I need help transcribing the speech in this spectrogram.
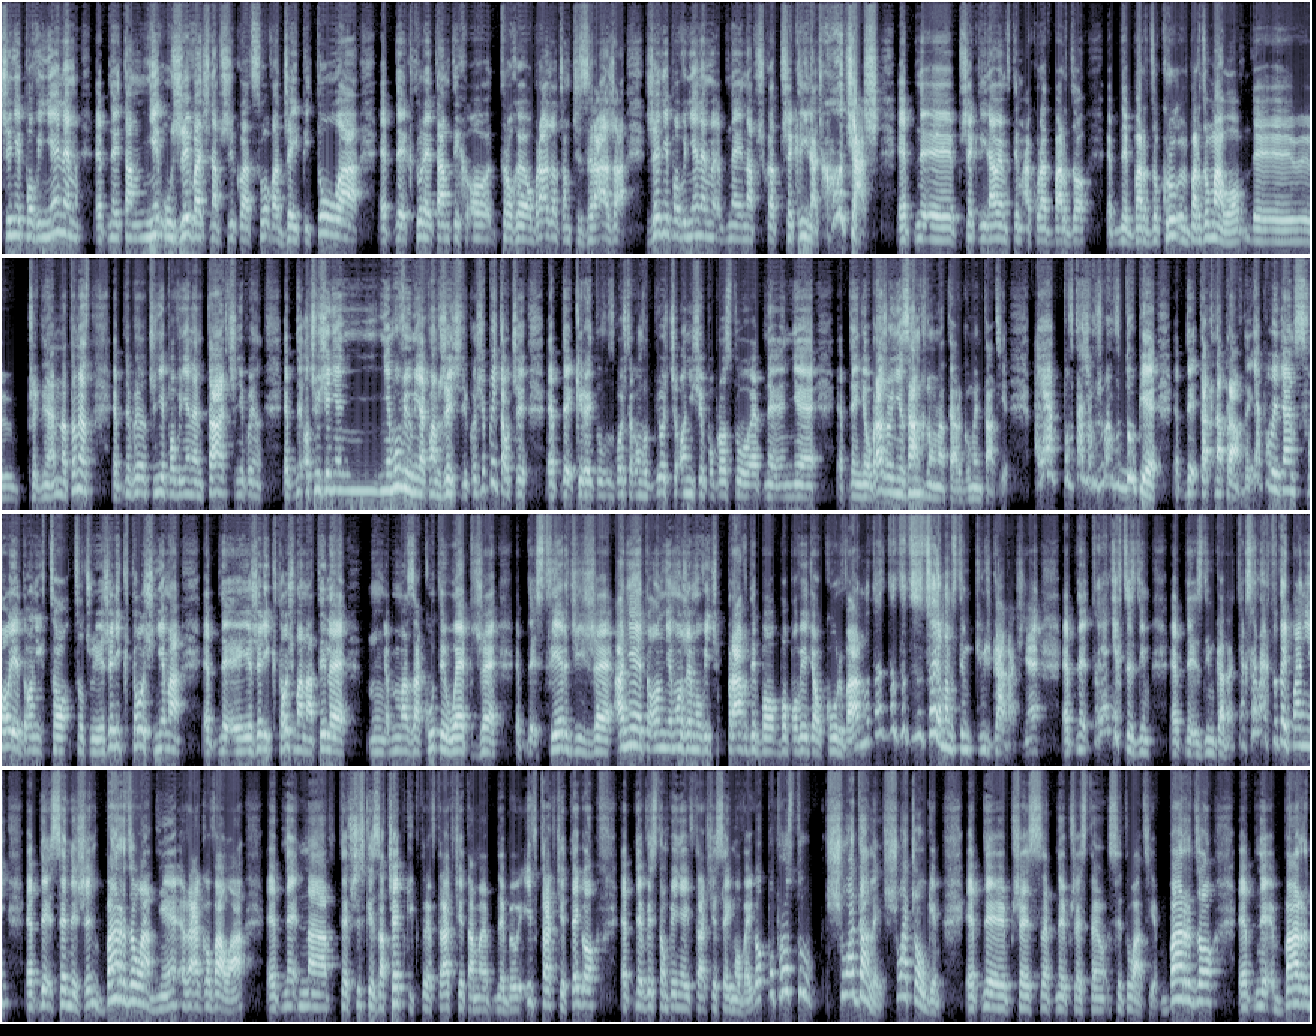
czy nie powinienem tam nie używać na przykład słowa JP Tua, które tam tych trochę obraża tam, czy zraża, że nie powinienem e, na przykład przeklinać, chociaż e, e, przeklinałem w tym akurat bardzo bardzo, bardzo mało przeklinałem. Natomiast czy nie powinienem tak, czy nie powinienem. Oczywiście nie, nie mówił mi, jak mam żyć, tylko się pytał, czy Kirej tu zgłosił taką wątpliwość, czy oni się po prostu nie, nie obrażą i nie zamkną na te argumentacje. A ja powtarzam, że mam w dupie tak naprawdę. Ja powiedziałem swoje do nich, co, co czuję. Jeżeli ktoś nie ma, jeżeli ktoś ma na tyle ma zakuty łeb, że stwierdzi, że a nie, to on nie może mówić prawdy, bo, bo powiedział kurwa, no to, to, to co ja mam z tym kimś gadać, nie? To ja nie chcę z nim, z nim gadać. Tak samo jak tutaj pani Senyszyn bardzo ładnie reagowała na te wszystkie zaczepki, które w trakcie tam były i w trakcie tego wystąpienia i w trakcie sejmowego, po prostu szła dalej, szła czołgiem przez, przez tę sytuację. Bardzo, bardzo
